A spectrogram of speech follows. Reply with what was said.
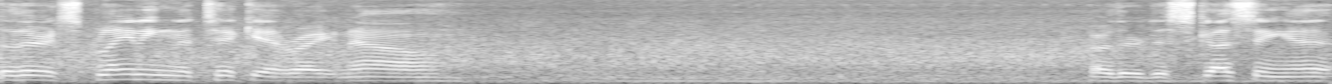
So they're explaining the ticket right now. Or they're discussing it.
